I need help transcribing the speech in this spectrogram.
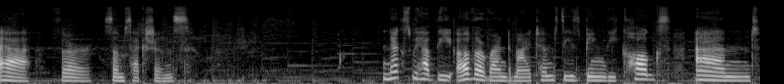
air for some sections. Next we have the other random items, these being the cogs and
